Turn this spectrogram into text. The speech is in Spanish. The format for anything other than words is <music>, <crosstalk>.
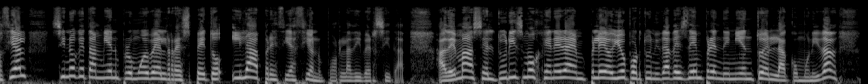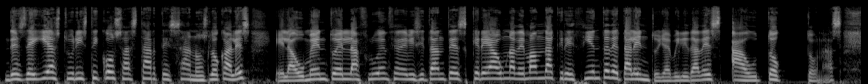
sino que también promueve el respeto y la apreciación por la diversidad. Además, el turismo genera empleo y oportunidades de emprendimiento en la comunidad, desde guías turísticos hasta artesanos locales. El aumento en la afluencia de visitantes crea una demanda creciente de talento y habilidades autóctonas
